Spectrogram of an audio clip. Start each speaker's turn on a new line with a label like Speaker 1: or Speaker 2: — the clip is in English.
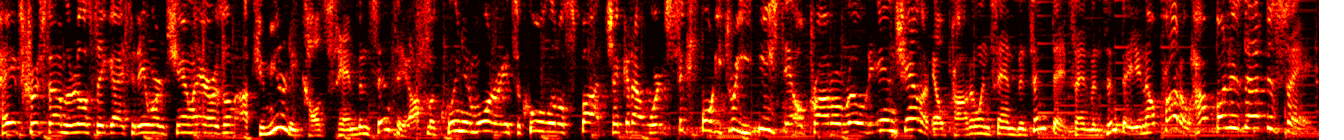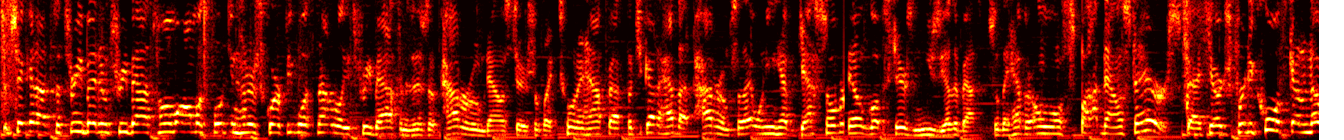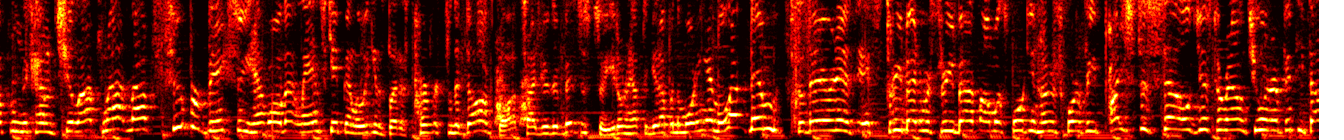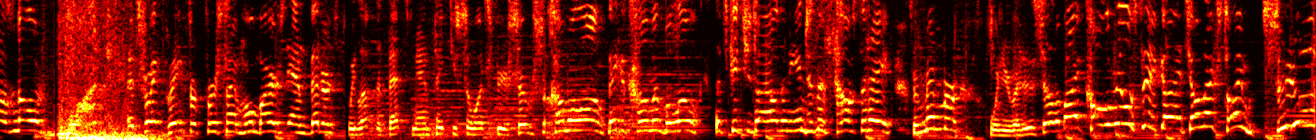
Speaker 1: Hey, it's Chris I'm the real estate guy. Today we're in Chandler, Arizona, a community called San Vicente off McQueen and Warner. It's a cool little spot. Check it out. We're at 643 East El Prado Road in Chandler. El Prado and San Vicente. San Vicente in El Prado. How fun is that to say? So check it out. It's a three bedroom, three bath home, almost 1,400 square feet. Well, it's not really three bathrooms. There's a powder room downstairs, it's like two and a half bath, but you got to have that powder room so that when you have guests over, they don't go upstairs and use the other bathroom. So they have their own little spot downstairs. Backyard's pretty cool. It's got enough room to kind of chill out. It's not, not super big, so you have all that on the weekends, but it's perfect perfect for the dog. Go outside, do their business, so you don't have to get up in the morning and let them. So there it is. It's three bedrooms, three bath, almost 1,400 square feet. Price to sell just around $250,000. What? That's right. Great for first-time home buyers and veterans. We love the vets, man. Thank you so much for your service. So come along, make a comment below. Let's get you dialed in into this house today. Remember, when you're ready to sell or buy, call the real estate guy. Until next time, see ya.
